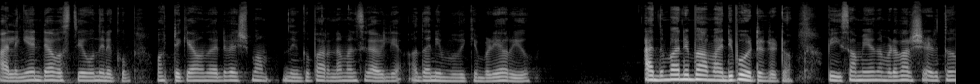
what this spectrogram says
അല്ലെങ്കിൽ എന്റെ അവസ്ഥയാവും നിനക്കും. ഒറ്റയ്ക്കാവുന്നതിന്റെ വിഷമം നിനക്ക് പറഞ്ഞാൽ മനസ്സിലാവില്ല. അത് അനുഭവിക്കുമ്പോഴേ അറിയൂ. അതും പറയുമ്പോൾ അമ്മാന്റെ പോയിട്ടുണ്ട് കേട്ടോ. അപ്പോൾ ഈ സമയം നമ്മുടെ വർഷം എടുത്ത്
